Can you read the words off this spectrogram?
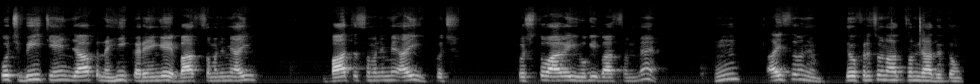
कुछ भी चेंज आप नहीं करेंगे। बात समझ में आई? बात समझ में आई? कुछ कुछ तो आ गई होगी बात समझ में? हम्म आई समझ में? देखो, फिर से समझा देता हूँ।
